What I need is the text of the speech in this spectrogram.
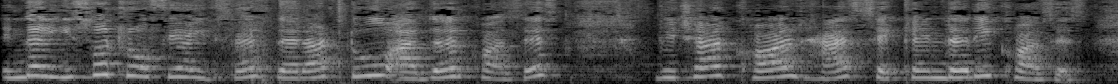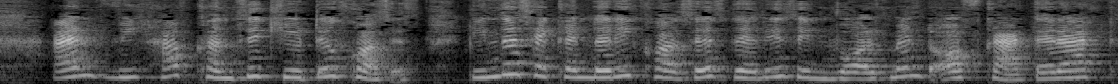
in the esotropia itself, there are two other causes which are called as secondary causes and we have consecutive causes. In the secondary causes, there is involvement of cataract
